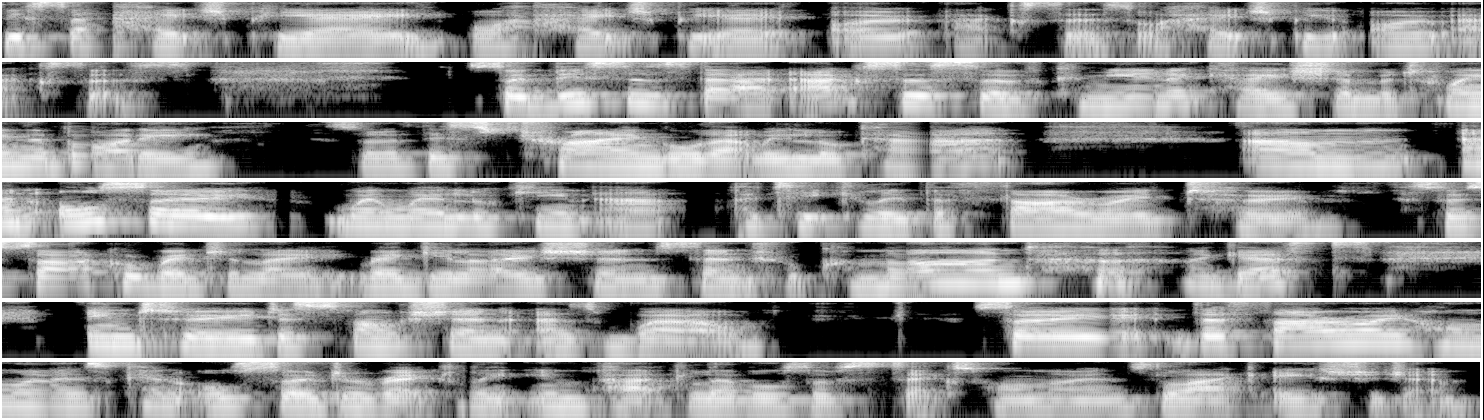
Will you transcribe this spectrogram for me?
this a HPA or HPAO axis or HPO axis. So this is that axis of communication between the body, sort of this triangle that we look at, Um, and also when we're looking at particularly the thyroid too. So cycle regula- regulation, central command, I guess, into dysfunction as well. So the thyroid hormones can also directly impact levels of sex hormones like estrogen.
